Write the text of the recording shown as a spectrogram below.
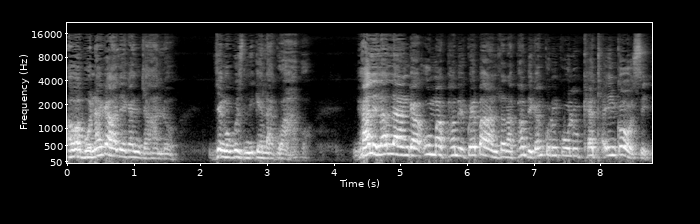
Awabonakale kanjalo njengokuzinikela kwabo. Ngale lalanga uma phambi kwebandla naphambi kaNkuluNkulu ukhetha inkosi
